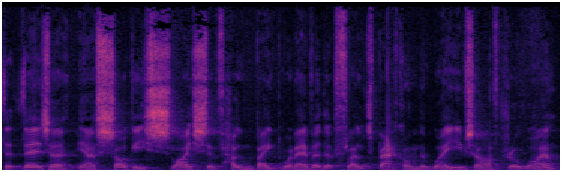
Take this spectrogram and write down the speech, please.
that there's a you know, soggy slice of home baked whatever that floats back on the waves after a while.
